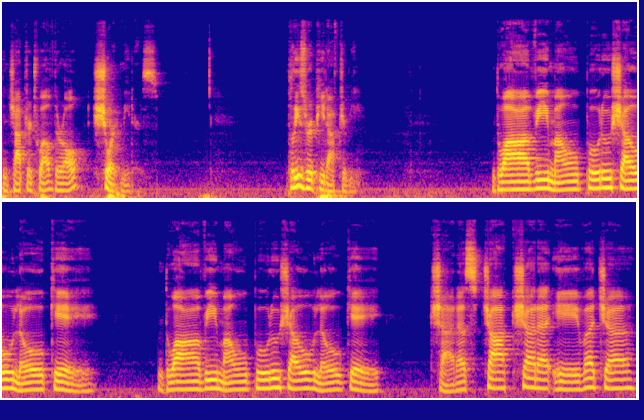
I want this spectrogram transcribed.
In chapter 12, they're all short meters. Please repeat after me. Dvavimau purushau loke. Dvavimau purushau loke. Ksharas Chakshara Evacha.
